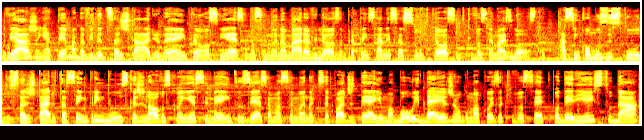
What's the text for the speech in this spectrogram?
Viagem é tema da vida de Sagitário, né? Então, assim, essa é uma semana maravilhosa para pensar nesse assunto, que é o assunto que você mais gosta. Assim como os estudos, Sagitário tá sempre sempre em busca de novos conhecimentos e essa é uma semana que você pode ter aí uma boa ideia de alguma coisa que você poderia estudar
